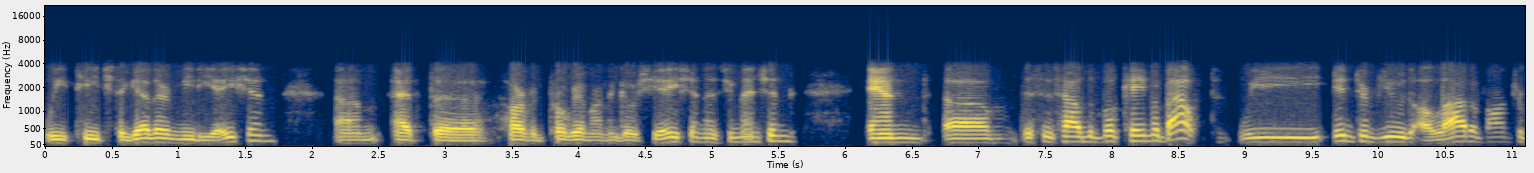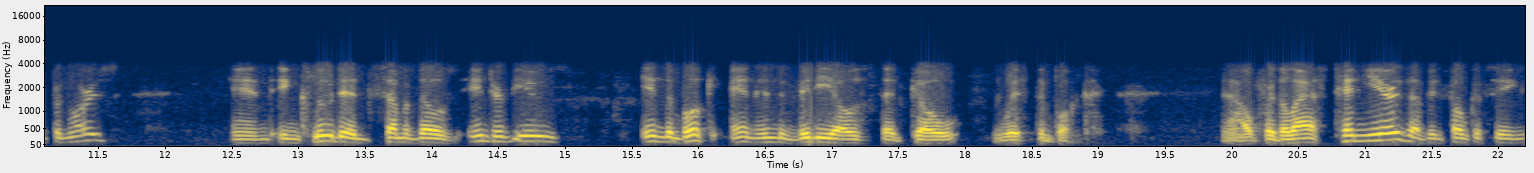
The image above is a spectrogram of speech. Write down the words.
We teach together mediation um, at the Harvard Program on Negotiation, as you mentioned. And um, this is how the book came about. We interviewed a lot of entrepreneurs and included some of those interviews in the book and in the videos that go with the book. Now, for the last 10 years, I've been focusing,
